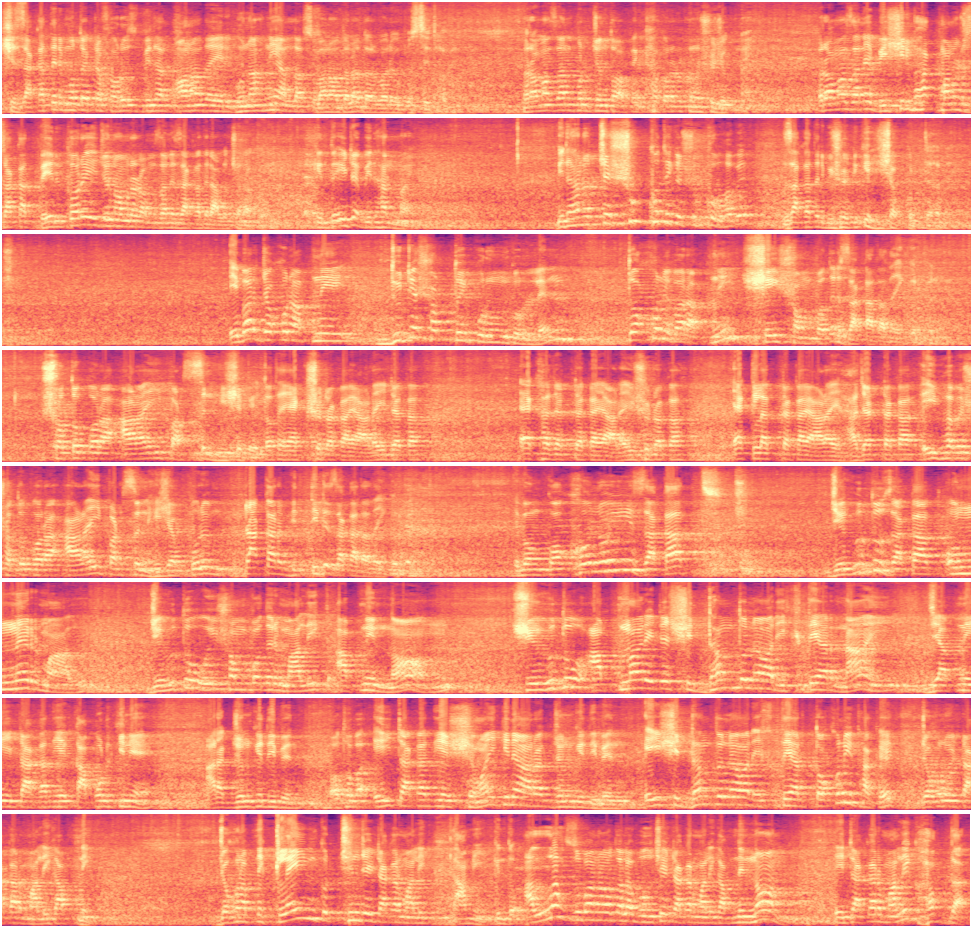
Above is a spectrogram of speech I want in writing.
সে জাকাতের মতো একটা ফরজ বিধান, অনাদায়ের গুনাহ নিয়ে আল্লাহ সুবাহতাল্লাহ দরবারে উপস্থিত হবে। রমাজান পর্যন্ত অপেক্ষা করার কোনো সুযোগ নাই। রমাজানে বেশিরভাগ মানুষ জাকাত বের করে, এই জন্য আমরা রমজানে জাকাতের আলোচনা করি। কিন্তু এটা বিধান নয়। বিধান হচ্ছে সূক্ষ্ম থেকে সূক্ষ্মভাবে জাকাতের বিষয়টিকে হিসাব করতে হবে। এবার যখন আপনি দুইটা শর্তই পূরণ করলেন, তখন এবার আপনি সেই সম্পদের জাকাত আদায় করবেন। শতকরা আড়াই পার্সেন্ট হিসেবে, তথা একশো টাকায় আড়াই টাকা, এক হাজার টাকায় আড়াইশো টাকা, এক লাখ টাকায় আড়াই হাজার টাকা, এইভাবে শতকরা আড়াই পার্সেন্ট হিসাব করে টাকার ভিত্তিতে জাকাত আদায় করবেন। এবং কখনোই জাকাত যেহেতু জাকাত অন্যের মাল, যেহেতু ওই সম্পদের মালিক আপনি নন, সেহেতু আপনার এটা সিদ্ধান্ত নেওয়ার ইখতিয়ার নাই যে আপনি এই টাকা দিয়ে কাপড় কিনে আরেকজনকে দিবেন, অথবা এই টাকা দিয়ে সেমাই কিনে আর একজনকে দিবেন। এই সিদ্ধান্ত নেওয়ার ইখতিয়ার তখনই থাকে যখন ওই টাকার মালিক আপনি। যখন আপনি ক্লেইম করছেন যে এই টাকার মালিক আমি, কিন্তু আল্লাহ সুবাহতালা বলছে, এই টাকার মালিক আপনি নন, এই টাকার মালিক হকদার।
